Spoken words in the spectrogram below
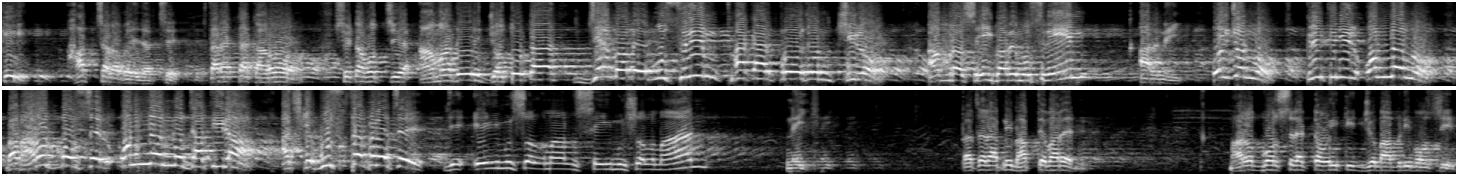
কি? হাতছাড়া হয়ে যাচ্ছে। তার একটা কারণ, সেটা হচ্ছে আমাদের যতটা যেভাবে মুসলিম থাকার প্রয়োজন ছিল, আমরা সেইভাবে মুসলিম আর নেই। ওই জন্য পৃথিবীর অন্যান্য বা ভারতবর্ষের অন্যান্য জাতিরা আজকে বুঝতে পেরেছে যে এই মুসলমান, সেই মুসলমান নেই। তাছাড়া আপনি ভাবতে পারেন, ভারতবর্ষের একটা ঐতিহ্য বাবরি মসজিদ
